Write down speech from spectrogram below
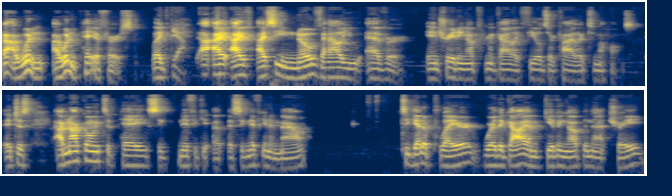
I wouldn't. I wouldn't pay a first. Like, yeah, I I I see no value ever in trading up from a guy like Fields or Kyler to Mahomes. It just I'm not going to pay significant a, significant amount to get a player where the guy I'm giving up in that trade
